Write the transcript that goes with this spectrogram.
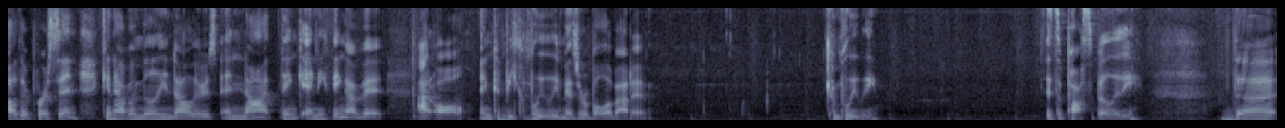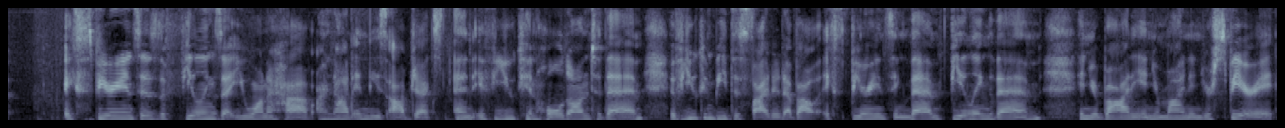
other person can have a million dollars and not think anything of it at all and can be completely miserable about it. Completely. It's a possibility. The experiences, the feelings that you want to have are not in these objects. And if you can hold on to them, if you can be decided about experiencing them, feeling them in your body, in your mind, in your spirit,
